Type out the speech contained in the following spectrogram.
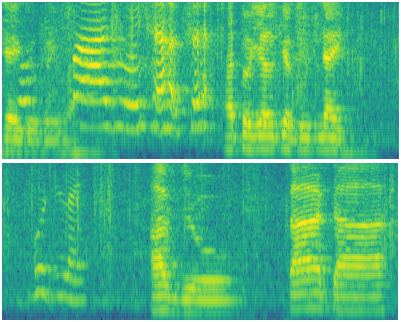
જય જોગણી હા તો રિયલ કે ગુડ નાઇટ ગુડ નાઇટ આવજો. ટાટા.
